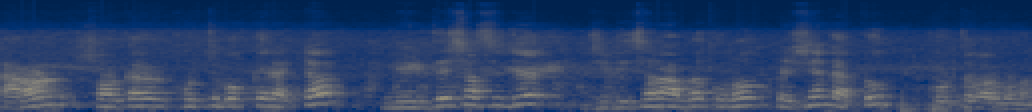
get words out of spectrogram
কারণ সরকার কর্তৃপক্ষের একটা নির্দেশ আছে যে জিডি ছাড়া আমরা কোনো পেশেন্ট অ্যাপ্রুভ করতে পারব না।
